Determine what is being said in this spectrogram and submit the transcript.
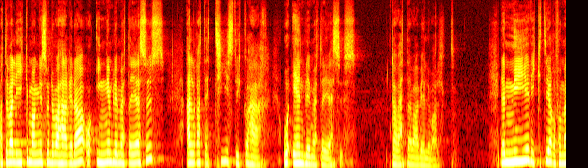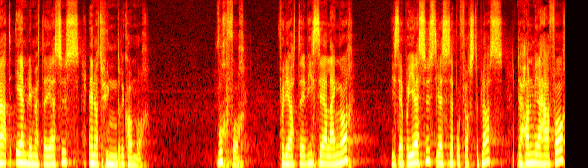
at det var like mange som det var her i dag, og ingen blir møtt av Jesus, eller at det er ti stykker her, og én blir møtt av Jesus. Da vet jeg hva jeg ville valgt. Det er mye viktigere for meg at én blir møtt av Jesus, enn at 100 kommer. Hvorfor? Fordi at vi ser lenger. Vi ser på Jesus. Jesus er på førsteplass. Det er han vi er her for.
